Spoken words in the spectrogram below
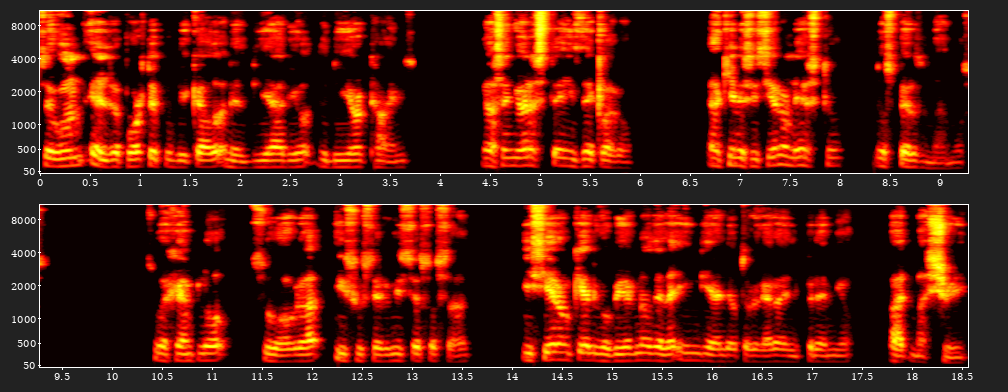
Según el reporte publicado en el diario The New York Times, la señora Staines declaró, a quienes hicieron esto, los perdonamos. Su ejemplo, su obra y su servicio social hicieron que el gobierno de la India le otorgara el premio Padma Shri.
